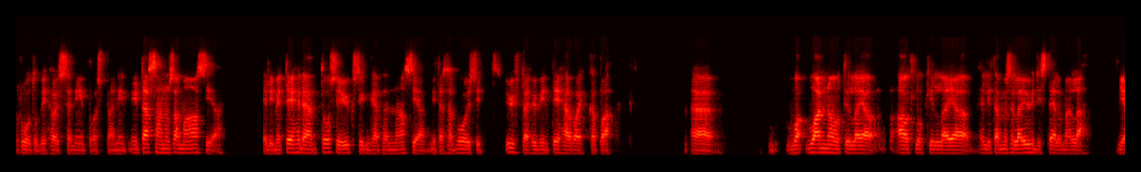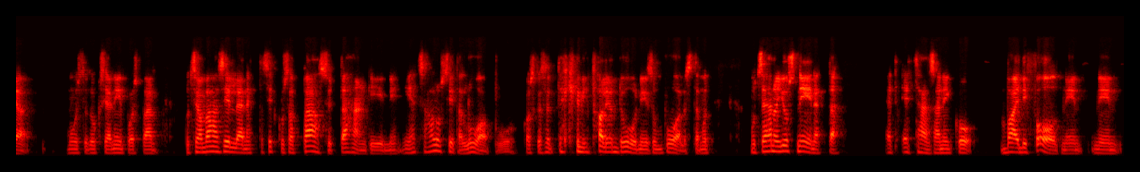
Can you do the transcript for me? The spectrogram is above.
ruutuvihoissa ja niin poispäin, niin, niin tässähän on sama asia. Eli me tehdään tosi yksinkertainen asia, mitä sä voisit yhtä hyvin tehdä vaikkapa ää, OneNoteilla ja Outlookilla, ja, eli tämmöisellä yhdistelmällä ja muistutuksia ja niin poispäin, Mutta se on vähän silleen, että sit kun sä oot päässyt tähän kiinni, niin et sä halua siitä luopua, koska se tekee niin paljon duunia sun puolesta. Mutta mut sehän on just niin, että et, ethän sä niinku by default, niin, niin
